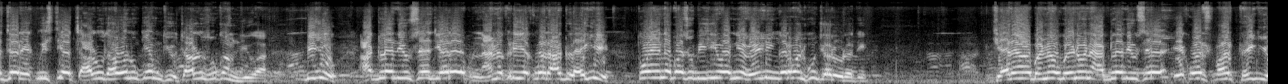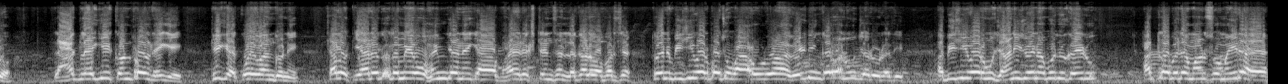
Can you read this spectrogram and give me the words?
હજાર એકવીસથી આ ચાલુ થવાનું કેમ થયું? ચાલુ શું કામ થયું આ? બીજું આગલે દિવસે જ્યારે નાનકડી એકવાર આગ લાગી તો એને પાછું બીજી વાર વેલ્ડિંગ કરવાની શું જરૂર હતી? જ્યારે આ બનાવ બન્યો ને આગલે દિવસે એકવાર સ્પાર્ક થઈ ગયો એટલે આગ લાગી કંટ્રોલ થઈ ગઈ. ઠીક છે, કોઈ વાંધો નહીં. ચાલો, ત્યારે તો તમે એવું સમજ્યા નહીં કે આ ફાયર એક્સટેન્શન લગાડવા પડશે. તો એને બીજી વાર પાછું વેલ્ડિંગ કરવાનું જરૂર હતી? આ બીજી વાર હું જાણી જોઈને બધું કર્યું? આટલા બધા માણસો મર્યા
